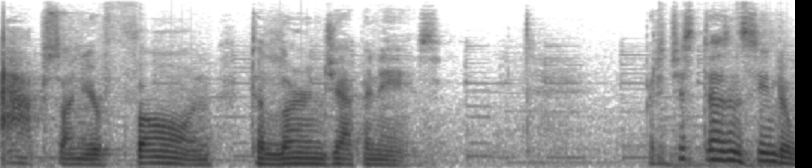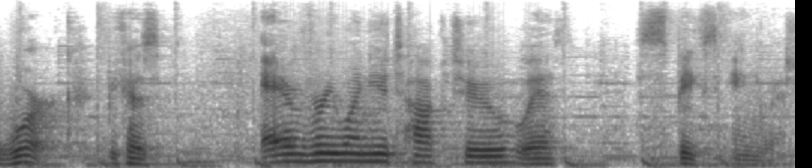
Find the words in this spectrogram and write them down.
apps on your phone to learn Japanese. But it just doesn't seem to work because everyone you talk to with speaks English.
